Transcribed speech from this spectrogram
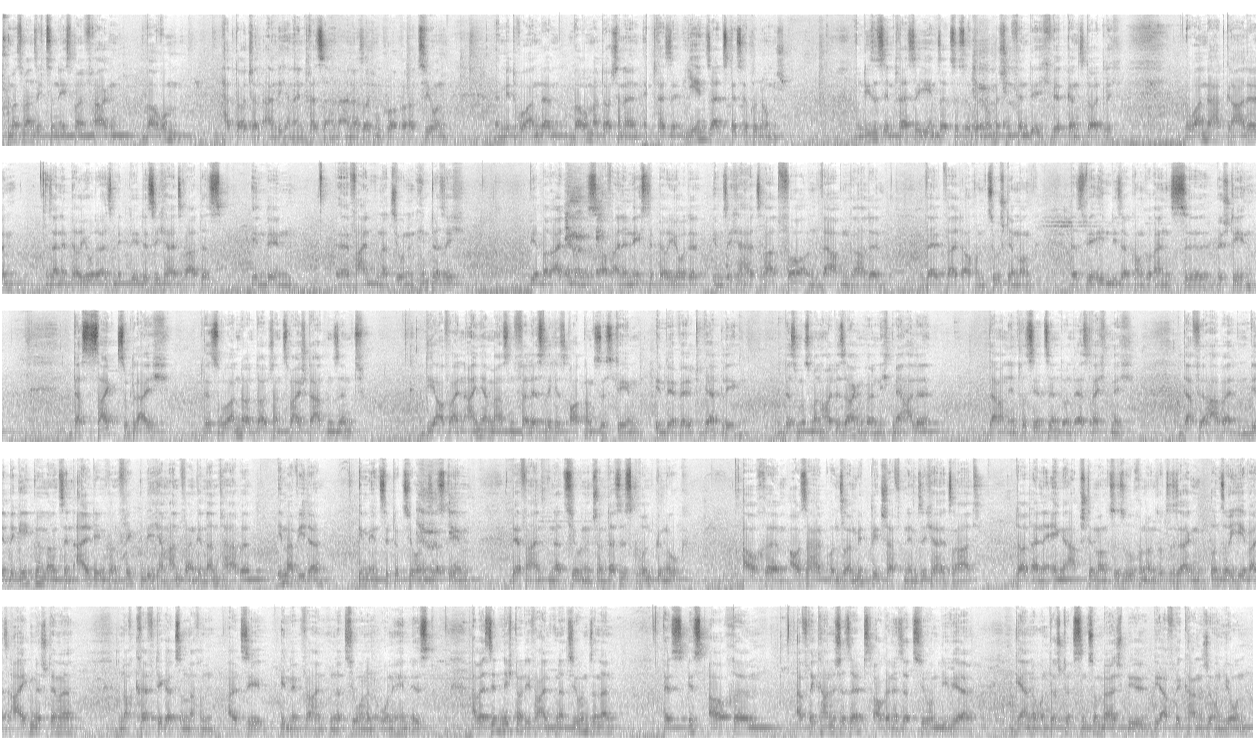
muss man sich zunächst mal fragen, warum hat Deutschland eigentlich ein Interesse an einer solchen Kooperation mit Ruanda? Warum hat Deutschland ein Interesse jenseits des Ökonomischen? Und dieses Interesse jenseits des Ökonomischen, finde ich, wird ganz deutlich. Ruanda hat gerade seine Periode als Mitglied des Sicherheitsrates in den äh, Vereinten Nationen hinter sich. Wir bereiten uns auf eine nächste Periode im Sicherheitsrat vor und werben gerade weltweit auch um Zustimmung, dass wir in dieser Konkurrenz äh, bestehen. Das zeigt zugleich, dass Ruanda und Deutschland zwei Staaten sind, die auf ein einigermaßen verlässliches Ordnungssystem in der Welt Wert legen. Das muss man heute sagen, weil nicht mehr alle daran interessiert sind und erst recht nicht dafür arbeiten. Wir begegnen uns in all den Konflikten, die ich am Anfang genannt habe, immer wieder im Institutionensystem der Vereinten Nationen. Schon das ist Grund genug, auch äh, außerhalb unserer Mitgliedschaften im Sicherheitsrat dort eine enge Abstimmung zu suchen und sozusagen unsere jeweils eigene Stimme noch kräftiger zu machen, als sie in den Vereinten Nationen ohnehin ist. Aber es sind nicht nur die Vereinten Nationen, sondern es ist auch ähm, afrikanische Selbstorganisation, die wir gerne unterstützen, zum Beispiel die Afrikanische Union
